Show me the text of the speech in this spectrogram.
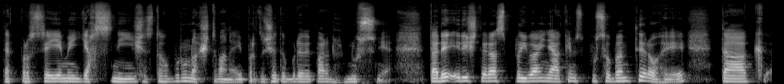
tak prostě je mi jasný, že z toho budu naštvaný, protože to bude vypadat hnusně. Tady, i když teda splývají nějakým způsobem ty rohy, tak uh,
